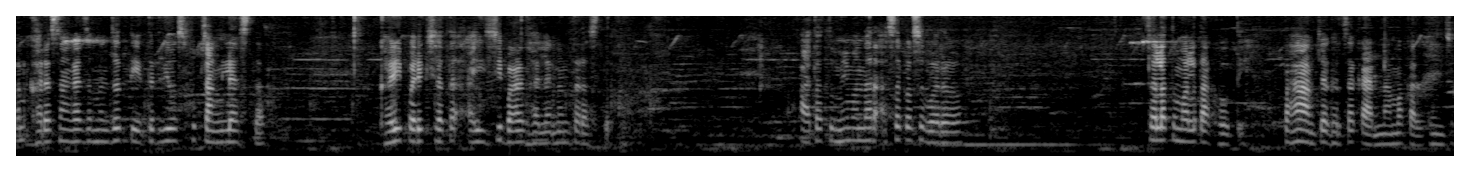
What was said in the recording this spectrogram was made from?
पण खरं सांगायचं म्हणजे ते तर दिवस खूप चांगले असतात. घरी परीक्षा तर आईची बाळ झाल्यानंतर असतं. आता तुम्ही म्हणणार असं कसं बरं? चला तुम्हाला दाखवते. पहा आमच्या घरचा कारनामा काल त्यांचा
